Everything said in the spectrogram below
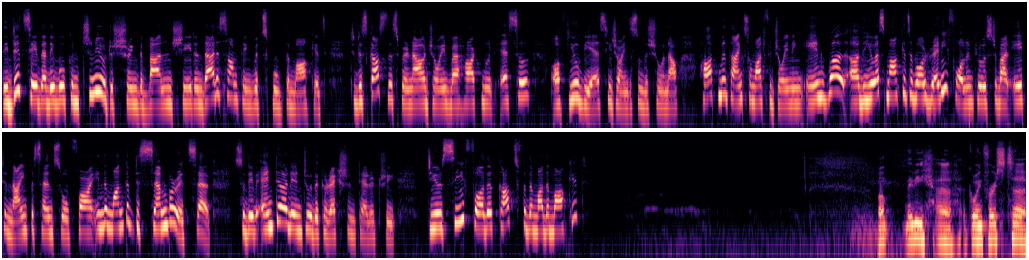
They did say that they will continue to shrink the balance sheet, and that is something which spooked the markets. To discuss this, we're now joined by Hartmut Issel of UBS. He joins us on the show now. Hartmut, thanks so much for joining in. Well, uh, the US markets have already fallen close to about 8 to 9% so far in the month of December itself. So they've entered into the correction territory. Do you see further cuts for the mother market? Well, maybe uh, going first uh,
